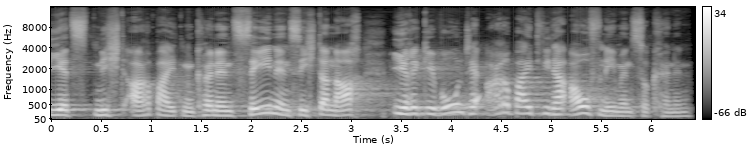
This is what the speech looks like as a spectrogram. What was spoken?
die jetzt nicht arbeiten können, sehnen sich danach, ihre gewohnte Arbeit wieder aufnehmen zu können.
